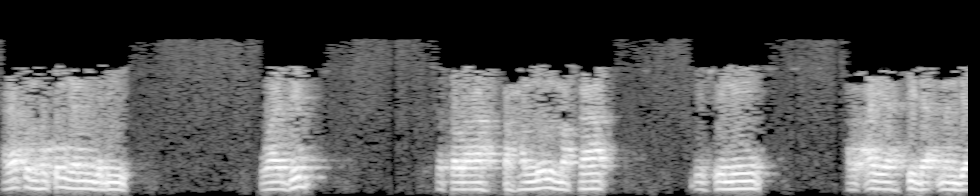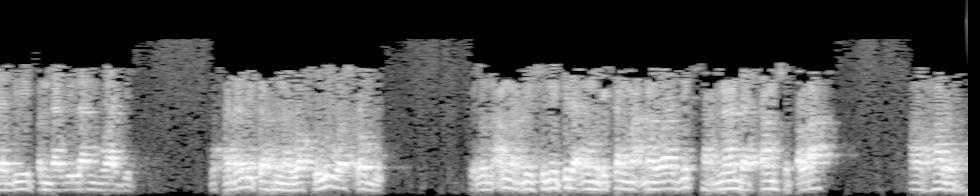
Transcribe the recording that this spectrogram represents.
Adapun hukum yang menjadi wajib setelah tahallul maka di sini al-ayah tidak menjadi pendalilan wajib. Wakadalika huna wakulu wasrobu. Filun amr di sini tidak memberikan makna wajib karena datang setelah al-hadr.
